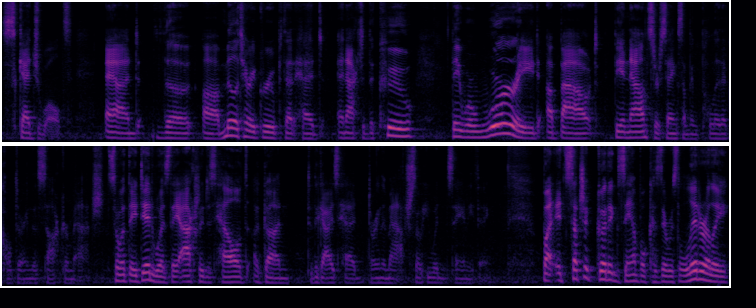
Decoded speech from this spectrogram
scheduled. And the uh, military group that had enacted the coup, they were worried about the announcer saying something political during the soccer match. So what they did was they actually just held a gun to the guy's head during the match so he wouldn't say anything. but it's such a good example because there was literally,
